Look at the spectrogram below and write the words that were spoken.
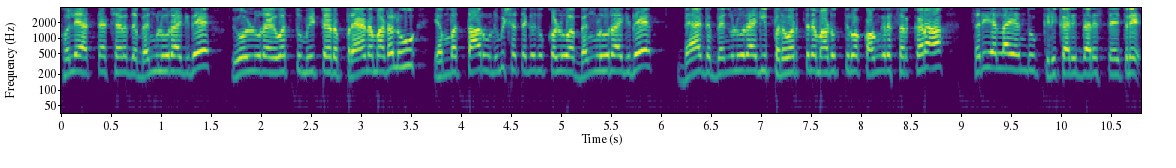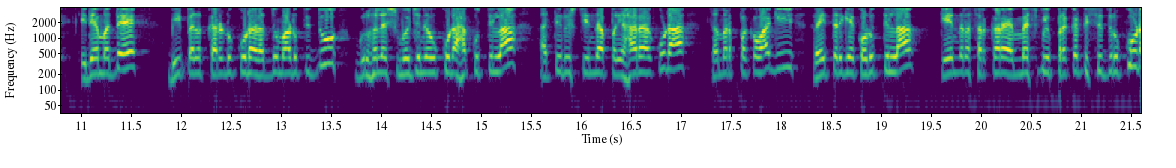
ಕೊಲೆ ಅತ್ಯಾಚಾರದ ಬೆಂಗಳೂರಾಗಿದೆ ಏಳ್ನೂರ ಐವತ್ತು ಮೀಟರ್ ಪ್ರಯಾಣ ಮಾಡಲು ಎಂಬತ್ತಾರು ನಿಮಿಷ ತೆಗೆದುಕೊಳ್ಳುವ ಬೆಂಗಳೂರಾಗಿದೆ. ಬ್ಯಾಡ್ ಬೆಂಗಳೂರಾಗಿ ಪರಿವರ್ತನೆ ಮಾಡುತ್ತಿರುವ ಕಾಂಗ್ರೆಸ್ ಸರ್ಕಾರ ಸರಿಯಲ್ಲ ಎಂದು ಕಿಡಿಕಾರಿದ್ದಾರೆ ಸ್ನೇಹಿತರೆ. ಇದೇ ಮಧ್ಯೆ ಬಿಪಿಎಲ್ ಕರಡು ಕೂಡ ರದ್ದು ಮಾಡುತ್ತಿದ್ದು, ಗೃಹಲಕ್ಷ್ಮಿ ಯೋಜನೆಯೂ ಕೂಡ ಹಾಕುತ್ತಿಲ್ಲ. ಅತಿವೃಷ್ಟಿಯಿಂದ ಪರಿಹಾರ ಕೂಡ ಸಮರ್ಪಕವಾಗಿ ರೈತರಿಗೆ ಕೊಡುತ್ತಿಲ್ಲ. ಕೇಂದ್ರ ಸರ್ಕಾರ ಎಂಎಸ್ಪಿ ಪ್ರಕಟಿಸಿದ್ರು ಕೂಡ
